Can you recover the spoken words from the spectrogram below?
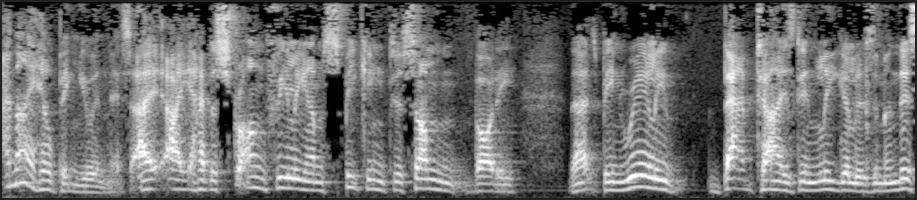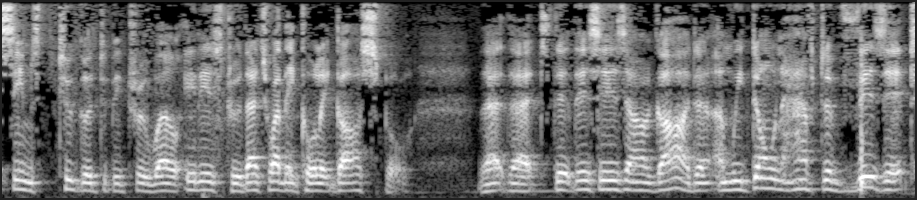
am I helping you in this? I, I have a strong feeling I'm speaking to somebody that's been really baptized in legalism, and this seems too good to be true. Well, it is true. That's why they call it gospel. That that this is our God, uh, and we don't have to visit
